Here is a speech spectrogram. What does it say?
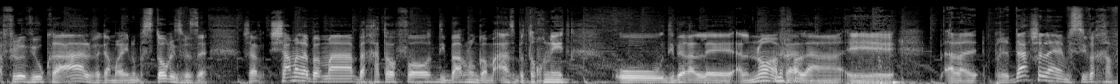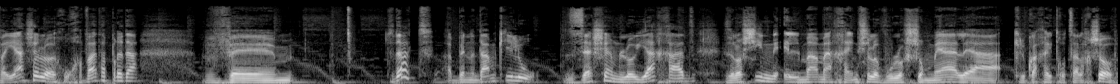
אפילו הביאו קהל וגם ראינו בסטוריז וזה עכשיו שם על הבמה באחת ההופעות דיברנו גם אז בתוכנית הוא דיבר על אה, על נועה נכון. ועל ה, אה, על הפרידה שלהם וסביב החוויה שלו איך הוא חווה את הפרידה ואת יודעת הבן אדם כאילו זה שהם לא יחד זה לא שהיא נעלמה מהחיים שלו והוא לא שומע עליה כאילו ככה היית רוצה לחשוב.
